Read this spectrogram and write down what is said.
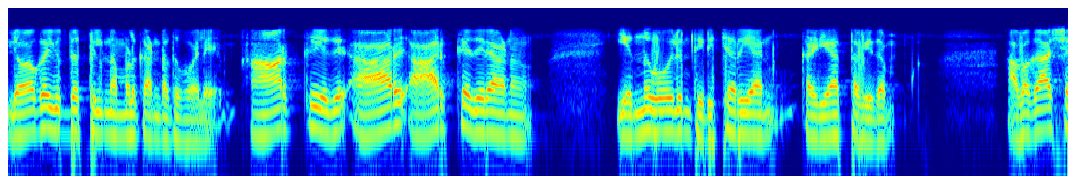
ലോകയുദ്ധത്തിൽ നമ്മൾ കണ്ടതുപോലെ ആർക്ക് എതി ആറ് ആർക്കെതിരാണ് എന്ന് പോലും തിരിച്ചറിയാൻ കഴിയാത്ത വിധം അവകാശ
